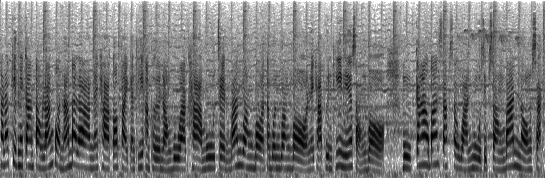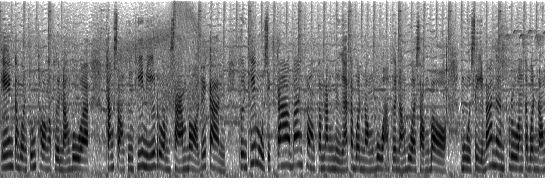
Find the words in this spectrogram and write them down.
ภารกิจในการเป่าล้างบ่อน้ำบาดาลนะคะ ก็ไปกันที่อำเภอหนองบัวค่ะหมู่เจ็ดบ้านวังบ่อตำบลวังบ่อนะคะพื้นที่นี้สองบ่อหมู่9บ้านซับสวรรค์หมู่ 12 บ้านหนองสะเอ้งตำบลทุ่งทองอำเภอหนองบัว ทั้ง2พื้นที่นี้รวม 3 บ่อด้วยกัน พื้นที่หมู่ 19 บ้านคลองกำลังเหนือตำบลหนองบัวอำเภอหนองบัว 2 บ่อหมู่ 4 บ้านเนินพรวงตำบลหนอง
